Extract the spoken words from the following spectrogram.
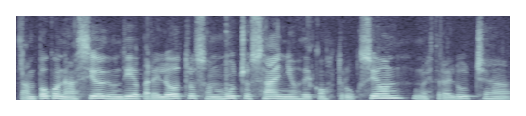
tampoco nació de un día para el otro, son muchos años de construcción, nuestra lucha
